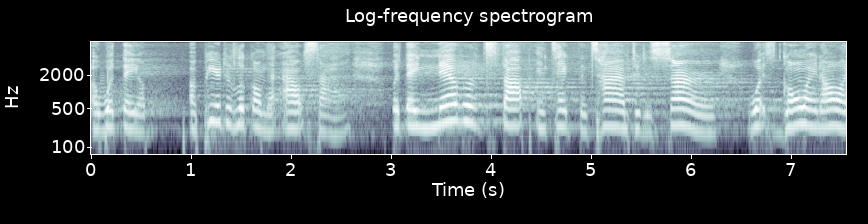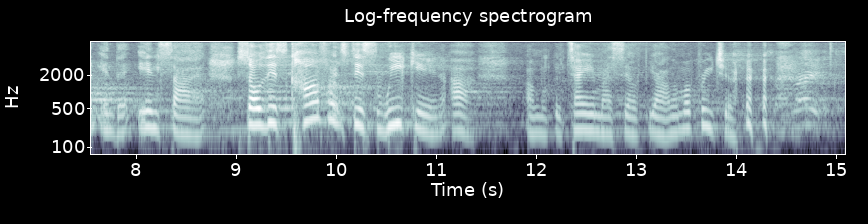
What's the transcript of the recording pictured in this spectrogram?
of what they appear to look on the outside. But they never stop and take the time to discern what's going on in the inside. So, this conference this weekend, ah, I'm gonna contain myself, y'all. I'm a preacher.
